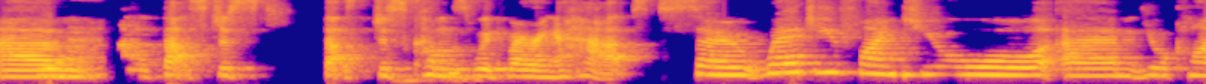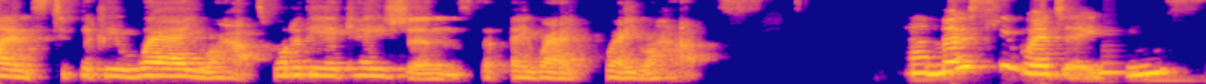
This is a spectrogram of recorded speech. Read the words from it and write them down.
Um, yeah. That's just that just comes with wearing a hat. So, where do you find your um, your clients typically wear your hats? What are the occasions that they wear wear your hats? Uh, mostly weddings.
